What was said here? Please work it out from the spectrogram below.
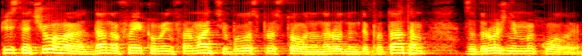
Після чого дану фейкову інформацію було спростовано народним депутатом Задорожнім Миколою.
